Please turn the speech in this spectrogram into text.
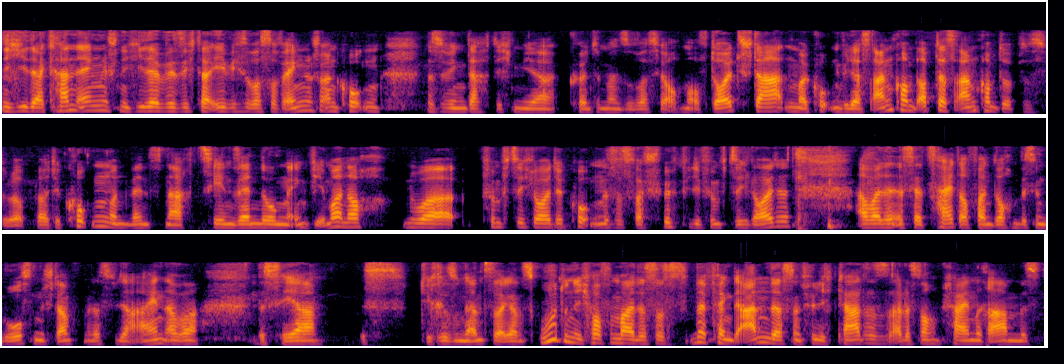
nicht jeder kann Englisch, nicht jeder will sich da ewig sowas auf Englisch angucken. Deswegen dachte ich mir, könnte man sowas ja auch mal auf Deutsch starten, mal gucken, wie das ankommt, ob das ankommt, ob das überhaupt Leute gucken und wenn es nach zehn Sendungen irgendwie immer noch nur 50 Leute gucken, ist es zwar schön für die 50 Leute, aber dann ist der Zeitaufwand doch ein bisschen groß und stampft mir das wieder ein, aber bisher ist die Resonanz da ganz gut und ich hoffe mal, dass das ne, fängt an, dass natürlich klar, dass es alles noch im kleinen Rahmen ist.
